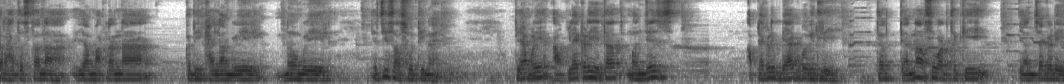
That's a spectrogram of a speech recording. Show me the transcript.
राहत असताना या माकडांना कधी खायला मिळेल न मिळेल त्याची शाश्वती नाही. त्यामुळे आपल्याकडे येतात म्हणजेच आपल्याकडे बॅग बघितली तर त्यांना असं वाटतं की यांच्याकडे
